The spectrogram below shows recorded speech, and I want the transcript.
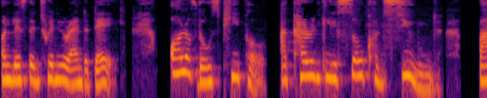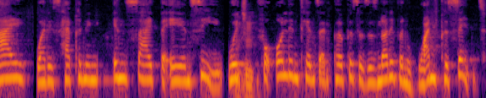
on less than 20 Rand a day. All of those people are currently so consumed by what is happening inside the ANC, which mm-hmm. for all intents and purposes is not even 1%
